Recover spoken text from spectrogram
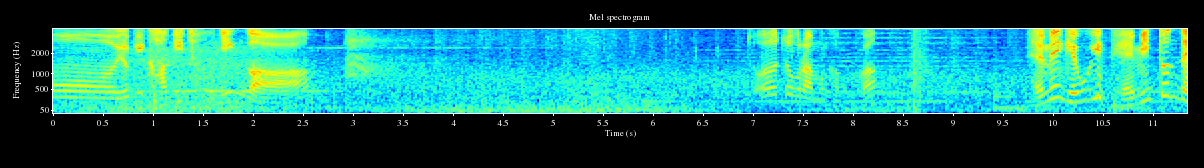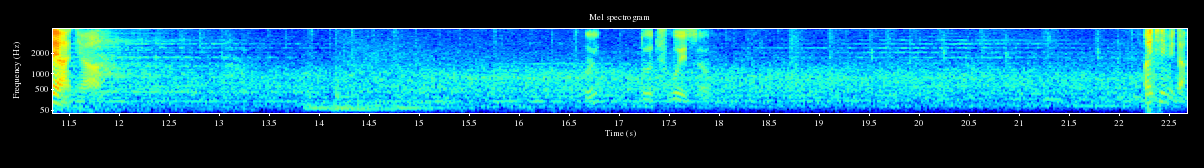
어 여기 가기 전인가? 저쪽으로 한번 가볼까? 뱀의 계곡이 뱀 있던 데 아냐? 어이? 누가 죽어있어 아이템이다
